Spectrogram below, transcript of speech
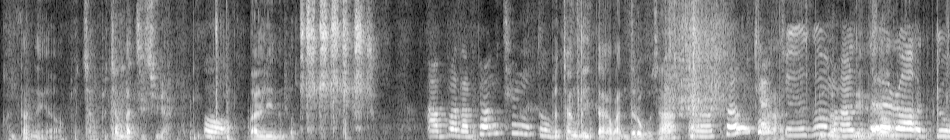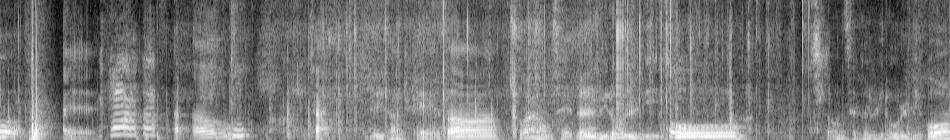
간단해요. 표창 표창 같이 지야 어. 날리는 거. 아빠 나 평창도 표창도 이따가 만들어 보자. 어, 평창 자, 지금 이 상태에서. 만들어줘. 예. 어어. 자, 이 상태에서 주황색을 위로 올리고, 주황색을 위로 올리고,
